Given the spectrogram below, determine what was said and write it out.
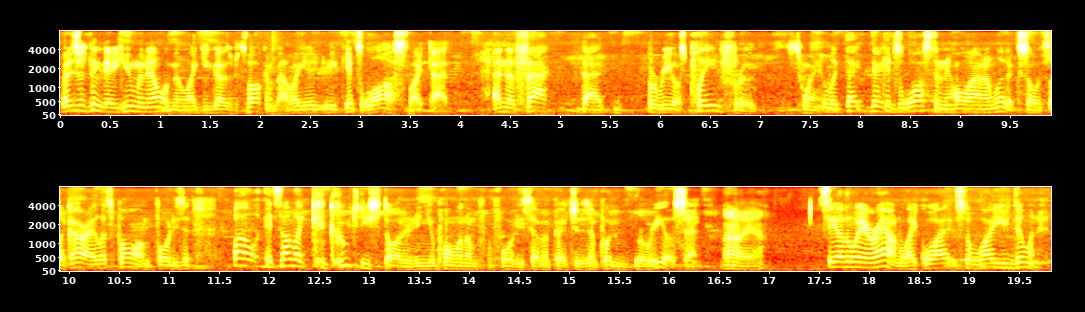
But I just think that human element, like you guys were talking about, like it, it gets lost like that. And the fact that Berrios played for 20, like that, that gets lost in the whole analytics. So it's like, all right, let's pull him 47. Well, it's not like Kikuchi started and you're pulling him for 47 pitches and putting Berrios in. Oh yeah. It's the other way around. Like, why? So why are you doing it?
